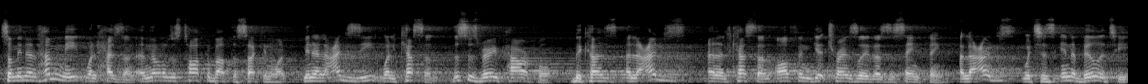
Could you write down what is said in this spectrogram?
So min al-hammi wal-hazan, and then I'll just talk about the second one. Min al-ajzi wal-kasal. This is very powerful because al-ajz and al-kasal often get translated as the same thing. Al-ajz, which is inability,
